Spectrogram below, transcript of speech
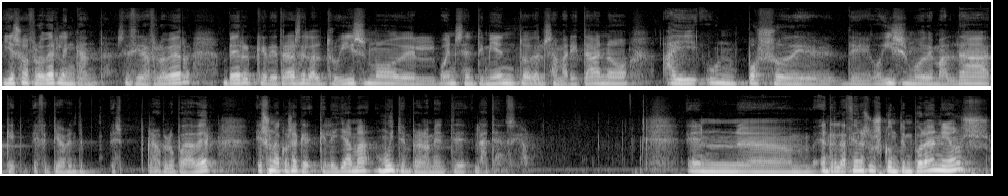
y eso a Flaubert le encanta. Es decir, a Flaubert ver que detrás del altruismo, del buen sentimiento, del samaritano, hay un pozo de, egoísmo, de maldad, que efectivamente es claro que lo puede haber, es una cosa que, le llama muy tempranamente la atención. En, eh, en relación a sus contemporáneos,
